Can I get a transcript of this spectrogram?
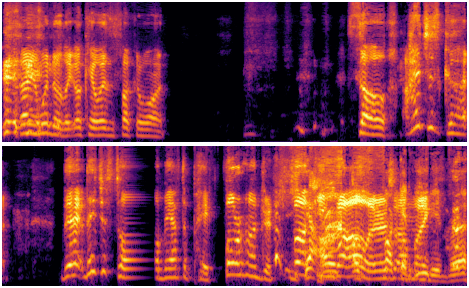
Roll down your window. Like, okay, what does the fucker want? So I just got. They, they just told me I have to pay four hundred fucking Yeah, I was- I was dollars. fucking I'm like, heated, bro.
